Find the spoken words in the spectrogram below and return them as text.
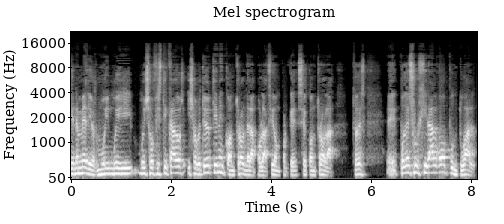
tienen medios muy, muy, muy sofisticados y sobre todo tienen control de la población porque se controla. Entonces, eh, puede surgir algo puntual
